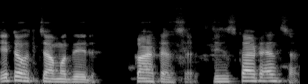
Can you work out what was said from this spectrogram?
এটা হচ্ছে আমাদের correct answer this is correct answer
